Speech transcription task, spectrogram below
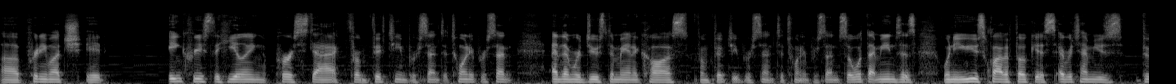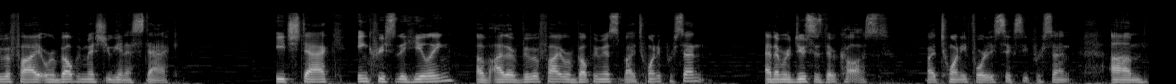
Uh, pretty much it increase the healing per stack from 15% to 20% and then reduce the mana cost from 50% to 20%. So what that means is when you use Clouded Focus, every time you use Vivify or Enveloping Mist, you gain a stack. Each stack increases the healing of either Vivify or Enveloping Mist by 20% and then reduces their cost by 20, 40, 60%. Um,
